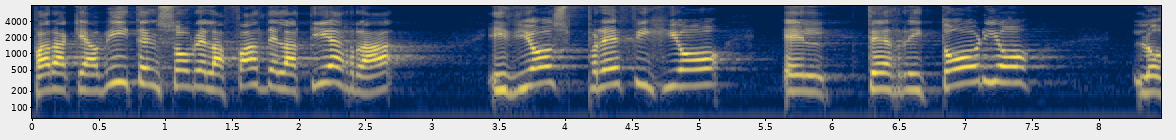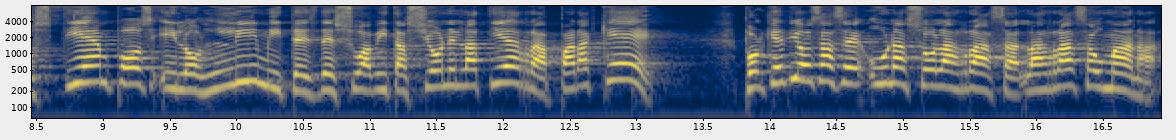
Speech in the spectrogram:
Para que habiten sobre la faz de la tierra y Dios prefigió el territorio, los tiempos y los límites de su habitación en la tierra. ¿Para qué? Porque Dios hace una sola raza, la raza humana.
